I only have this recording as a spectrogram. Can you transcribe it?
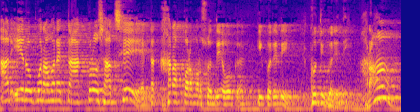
আর এর ওপর আমার একটা আক্রোশ আছে, একটা খারাপ পরামর্শ দিয়ে ওকে কি করে দিই? ক্ষতি করে দিই। হারাম।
